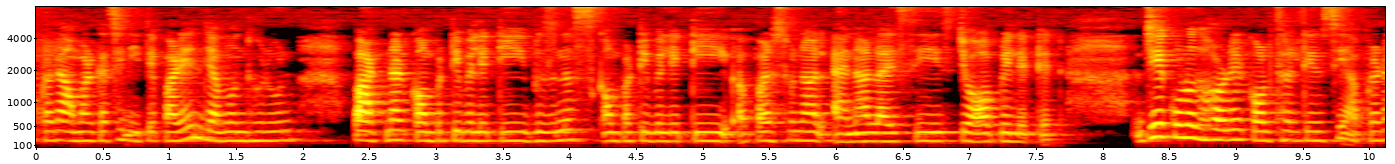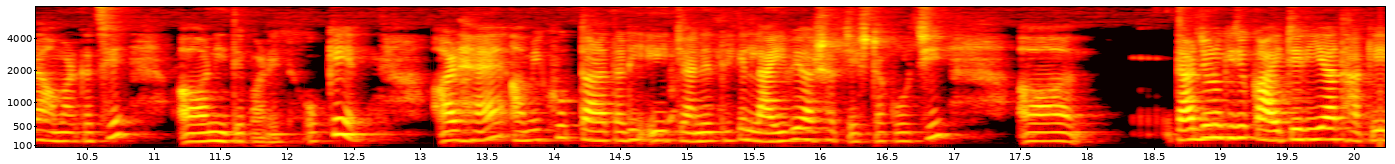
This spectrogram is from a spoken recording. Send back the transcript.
আপনারা আমার কাছে নিতে পারেন। যেমন ধরুন partner compatibility business compatibility personal analysis job related যে কোনো ধরনের কনসালটেন্সি আপনারা আমার কাছে নিতে পারেন ওকে আর হ্যাঁ আমি খুব তাড়াতাড়ি এই চ্যানেল থেকে লাইভে আসার চেষ্টা করছি। তার জন্য কিছু ক্রাইটেরিয়া থাকে,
